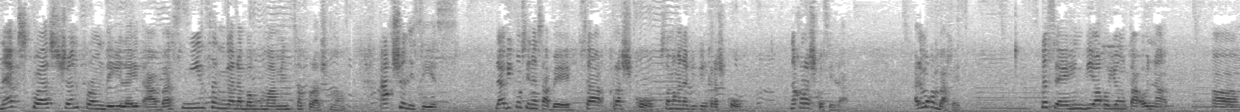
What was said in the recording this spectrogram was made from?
Next question from Daylight Abbas. Minsan ka na bang umamin sa crush mo? Actually, sis, lagi kong sinasabi sa crush ko, sa mga nagiging crush ko, na crush ko sila. Alam mo kung bakit? Kasi hindi ako yung tao na um,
